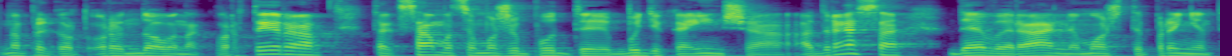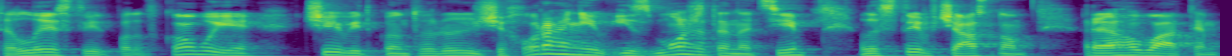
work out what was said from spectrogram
наприклад, орендована квартира. Так само це може бути будь-яка інша адреса, де ви реально можете прийняти лист від податкової чи від контролюючих органів і зможете на ці листи вчасно реагувати.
